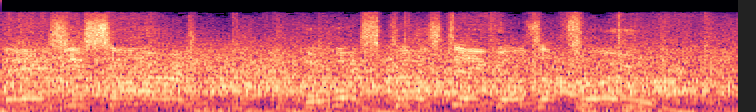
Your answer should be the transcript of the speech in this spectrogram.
There's your siren. The West Coast Eagles are through.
